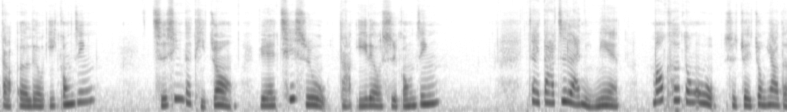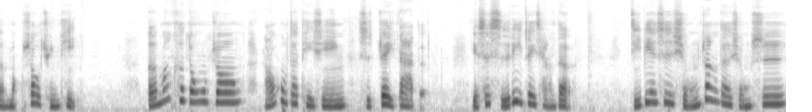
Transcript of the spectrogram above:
到二六一公斤，雌性的体重约七十五到一六四公斤。在大自然里面，猫科动物是最重要的猛兽群体。而猫科动物中，老虎的体型是最大的。也是实力最强的，即便是雄壮的雄狮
